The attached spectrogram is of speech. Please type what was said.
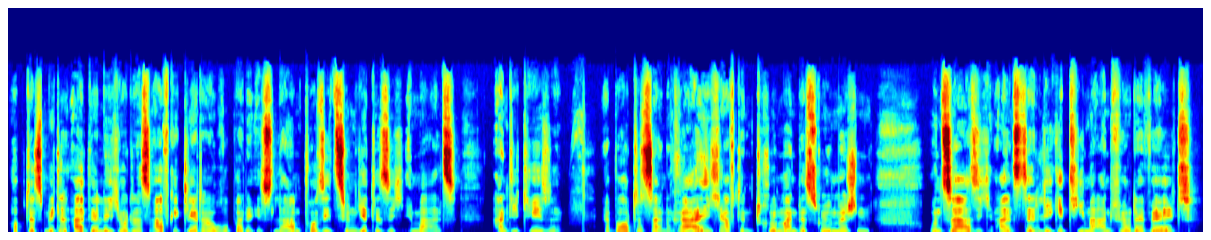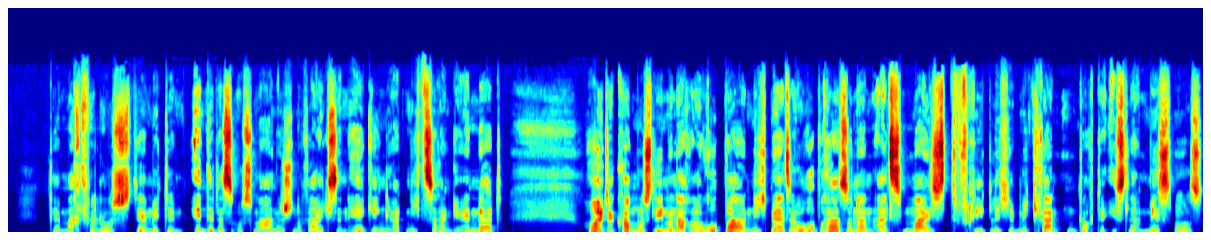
Ob das mittelalterliche oder das aufgeklärte Europa, der Islam positionierte sich immer als Antithese. Er baute sein Reich auf den Trümmern des Römischen und sah sich als der legitime Anführer der Welt. Der Machtverlust, der mit dem Ende des Osmanischen Reichs einherging, hat nichts daran geändert. Heute kommen Muslime nach Europa nicht mehr als Eroberer, sondern als meist friedliche Migranten. Doch der Islamismus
